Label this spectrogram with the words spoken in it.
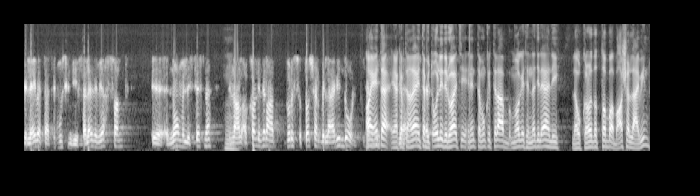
باللعيبة بتاعت الموسم دي فلازم يحصل آه، نوع من الاستثناء. إن على الأقل نلعب دور ال 16 باللاعبين دول. آه يعني أنت يا كابتن يعني- علاء أنت بتقول لي دلوقتي إن أنت ممكن تلعب مواجهة النادي الأهلي لو القرار ده اتطبق ب 10 لاعبين؟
